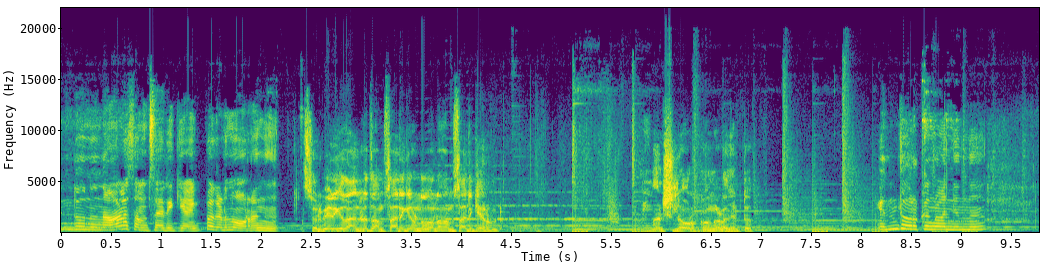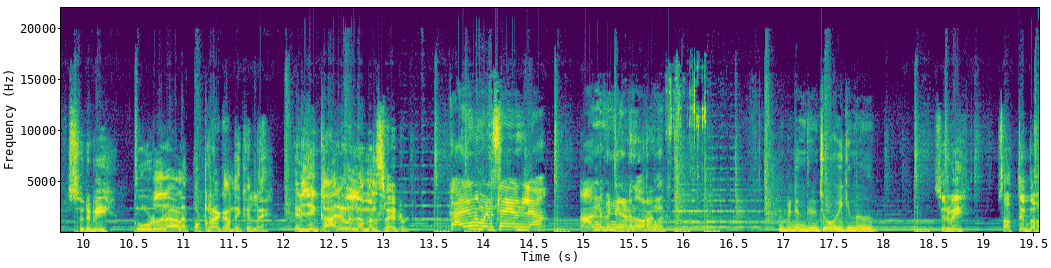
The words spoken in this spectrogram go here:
എന്തോന്ന്? നാളെ സംസാരിക്കാം. ഇപ്പൊ കിടന്ന് ഉറങ്ങ്. സുരഭി എനിക്ക് തന്റെ അടുത്ത് സംസാരിക്കാനുണ്ടെന്ന് പറഞ്ഞാൽ സംസാരിക്കാനുണ്ട്. മനുഷ്യന്റെ ഉറക്കവും കളഞ്ഞിട്ട്. എന്ത് ഉറക്കം കളഞ്ഞെന്ന്? സുരഭി കൂടുതൽ ആളെ പൊട്ടറാക്കാൻ നിൽക്കല്ലേ? എനിക്ക് കാര്യങ്ങളെല്ലാം മനസ്സിലായിട്ടുണ്ട്. കാര്യങ്ങൾ മനസ്സിലായാലില്ല അന്ന് പിന്നെ കിടന്ന് ഉറങ്ങ്. പിന്നെ എന്തിനു ചോദിക്കുന്നത്? സുരഭി സത്യം പറ.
